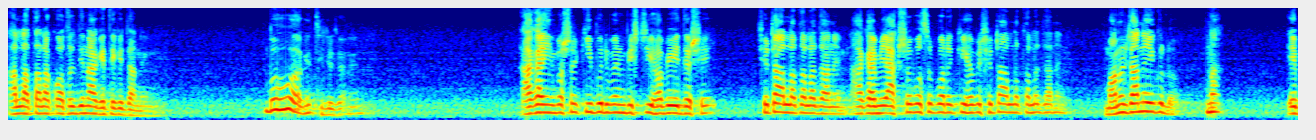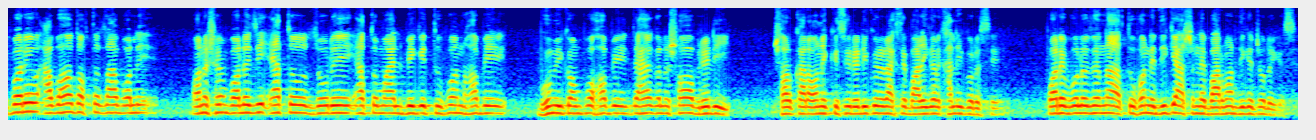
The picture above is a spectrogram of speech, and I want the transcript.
আল্লাহ তালা কতদিন আগে থেকে জানেন? বহু আগে থেকে জানেন। আগামী বছর কী পরিমাণ বৃষ্টি হবে এই দেশে, সেটা আল্লাহ তালা জানেন। আগামী একশো বছর পরে কী হবে, সেটা আল্লাহ তালা জানেন। মানুষ জানে এগুলো, না? এরপরেও আবহাওয়া দপ্তর যা বলে অনেক সময় বলে যে এত জোরে এত মাইল বেগে তুফান হবে, ভূমিকম্প হবে, দেখা গেল সব রেডি সরকার অনেক কিছু রেডি করে রাখছে, বাড়িঘর খালি করেছে। পরে বলে যে না, তুফানের দিকে আসলে বার্মার দিকে চলে গেছে।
